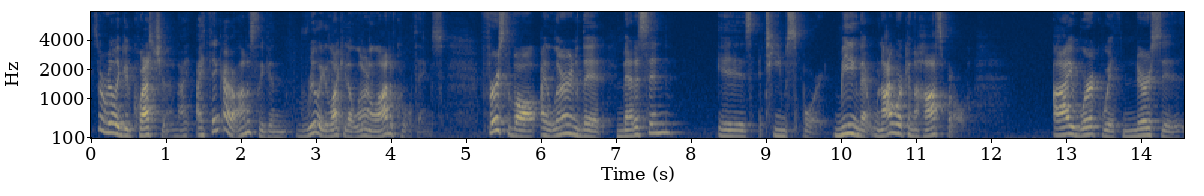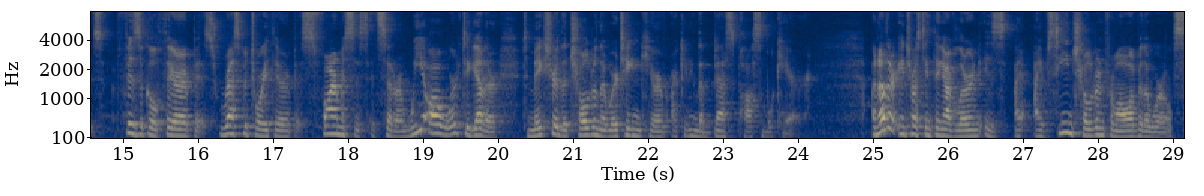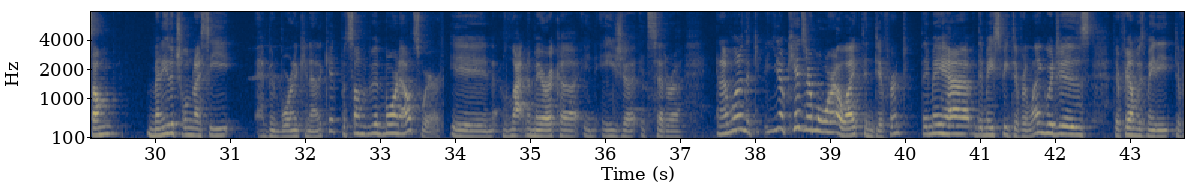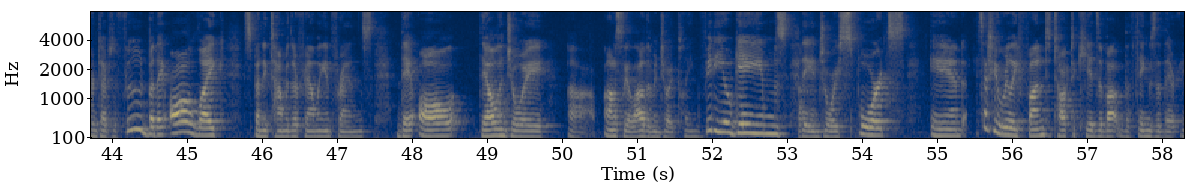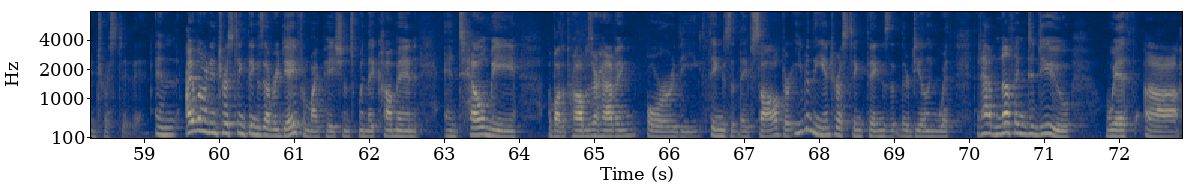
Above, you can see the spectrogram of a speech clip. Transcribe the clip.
It's a really good question. I, I think I've honestly been really lucky to learn a lot of cool things. First of all, I learned that medicine is a team sport, meaning that when I work in the hospital, I work with nurses, physical therapists, respiratory therapists, pharmacists, etc. We all work together to make sure the children that we're taking care of are getting the best possible care. Another interesting thing I've learned is I, have seen children from all over the world. Some, many of the children I see have been born in Connecticut, but some have been born elsewhere in Latin America, in Asia, etc. And I've learned that you know kids are more alike than different. They may have they may speak different languages, their families may eat different types of food, but they all like spending time with their family and friends. They all they all enjoy uh, honestly a lot of them enjoy playing video games. They enjoy sports. And it's actually really fun to talk to kids about the things that they're interested in. And I learn interesting things every day from my patients when they come in and tell me about the problems they're having or the things that they've solved or even the interesting things that they're dealing with that have nothing to do with, uh,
